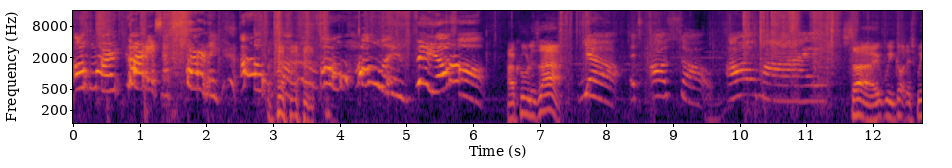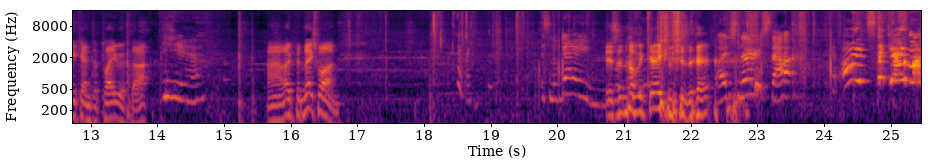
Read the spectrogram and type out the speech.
Oh my god, it's a burning! Oh, oh, holy beer! How cool is that? Yeah, it's awesome. Oh my. So we got this weekend to play with that. Yeah. And open the next one. It's no game. It's another game, is it? I just noticed that. Oh, it's the game I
